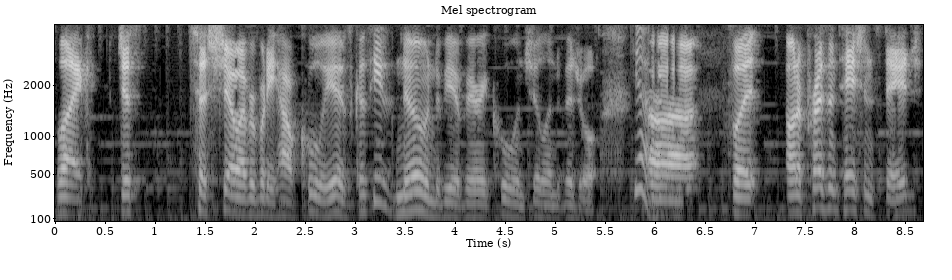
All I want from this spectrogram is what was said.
Like just to show everybody how cool he is, because he's known to be a very cool and chill individual. yeah, Uh, but on a presentation stage,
